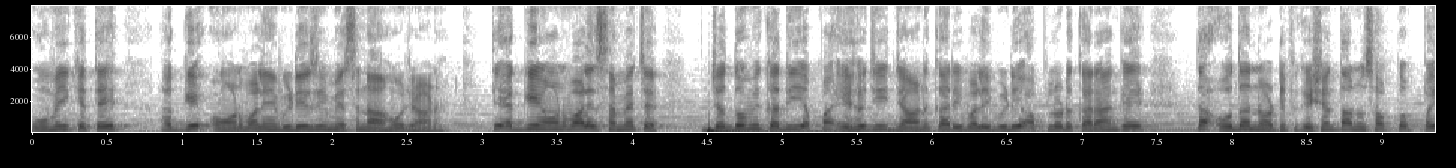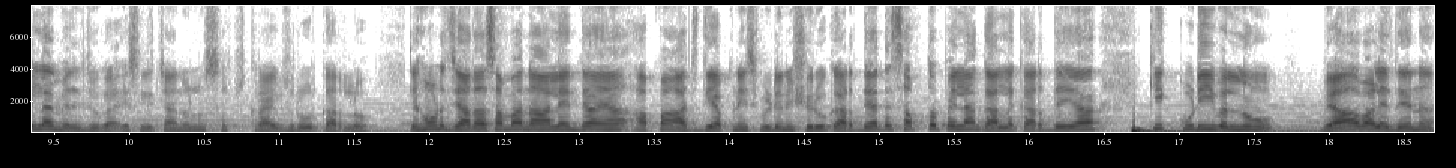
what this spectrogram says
ਉਵੇਂ ਹੀ ਕਿਤੇ ਅੱਗੇ ਆਉਣ ਵਾਲੀਆਂ ਵੀਡੀਓਜ਼ ਵੀ ਮਿਸ ਨਾ ਹੋ ਜਾਣ। ਤੇ ਅੱਗੇ ਆਉਣ ਵਾਲੇ ਸਮੇਂ 'ਚ ਜਦੋਂ ਵੀ ਕਦੀ ਆਪਾਂ ਇਹੋ ਜਿਹੀ ਜਾਣਕਾਰੀ ਵਾਲੀ ਵੀਡੀਓ ਅਪਲੋਡ ਕਰਾਂਗੇ, ਤਾਂ ਉਹਦਾ ਨੋਟੀਫਿਕੇਸ਼ਨ ਤੁਹਾਨੂੰ ਸਭ ਤੋਂ ਪਹਿਲਾਂ ਮਿਲ ਜੂਗਾ ਇਸ ਲਈ ਚੈਨਲ ਨੂੰ ਸਬਸਕ੍ਰਾਈਬ ਜ਼ਰੂਰ ਕਰ ਲਓ। ਤੇ ਹੁਣ ਜ਼ਿਆਦਾ ਸਮਾਂ ਨਾ ਲੈਂਦੇ ਆ, ਆਪਾਂ ਅੱਜ ਦੀ ਆਪਣੀ ਇਸ ਵੀਡੀਓ ਨੂੰ ਸ਼ੁਰੂ ਕਰਦੇ ਹਾਂ ਤੇ ਸਭ ਤੋਂ ਪਹਿਲਾਂ ਗੱਲ ਕਰਦੇ ਆ ਕਿ ਕੁੜੀ ਵੱਲੋਂ ਵਿਆਹ ਵਾਲੇ ਦਿਨ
